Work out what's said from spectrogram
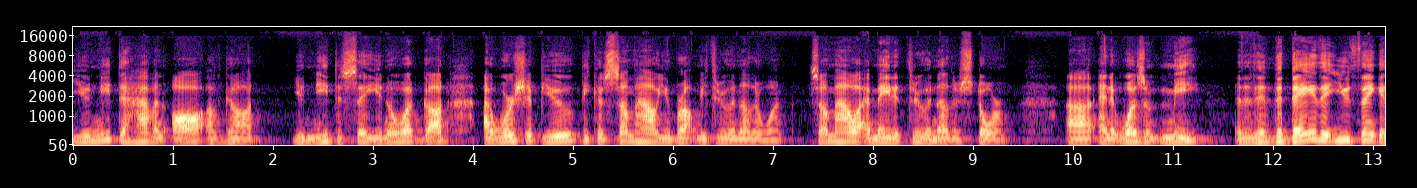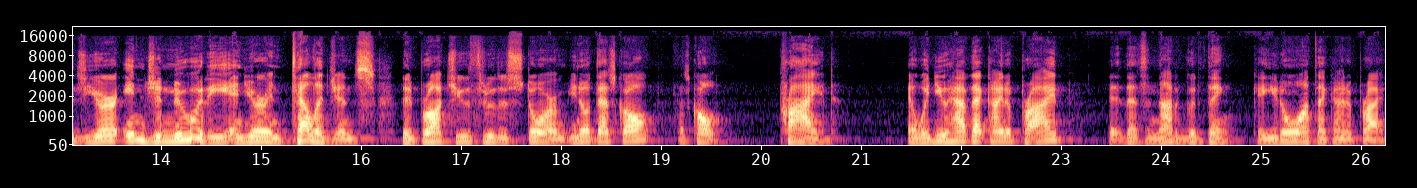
you need to have an awe of God. You need to say, you know what, God, I worship you because somehow you brought me through another one. Somehow I made it through another storm. Uh, and it wasn't me. The, the day that you think it's your ingenuity and your intelligence that brought you through the storm, you know what that's called? That's called pride. And when you have that kind of pride, eh, that's not a good thing. Okay, you don't want that kind of pride.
